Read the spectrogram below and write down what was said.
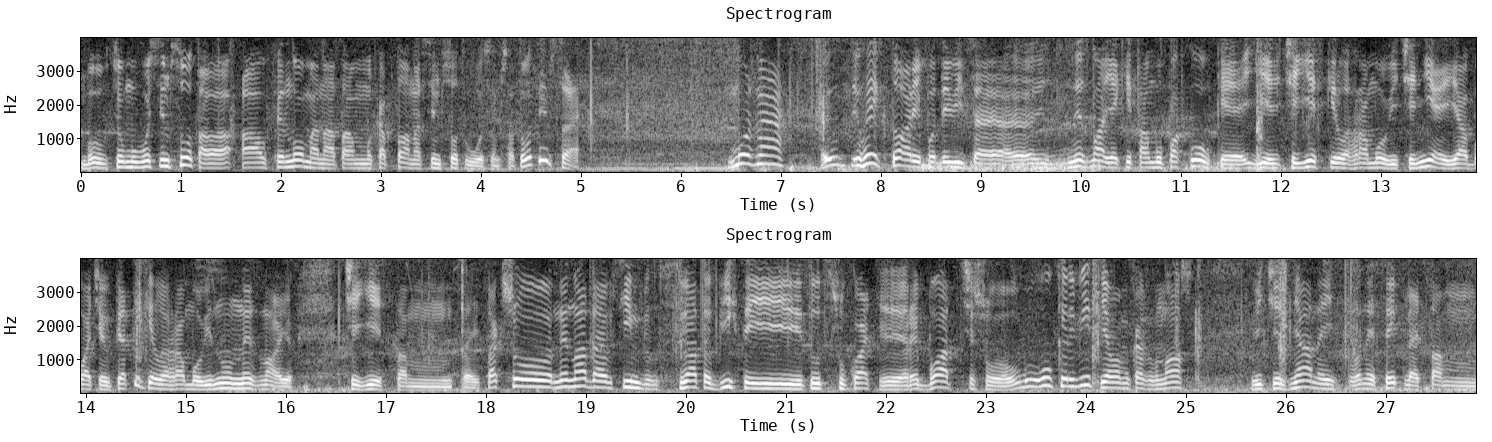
Бо в цьому 800, а, а у феномена там каптана 780. От і все. Можна в гектарі подивіться, е, не знаю, які там упаковки, є, чи є кілограмові, чи ні. Я бачив 5 кілограмові, ну не знаю, чи є там цей. Так що не треба всім свято бігти і тут шукати рибат чи що. У Кервіт, я вам кажу, наш вітчизняний, вони сиплять там.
